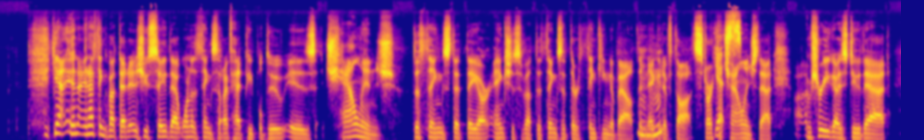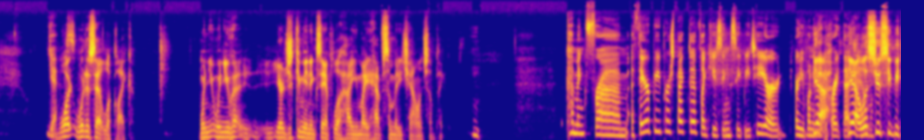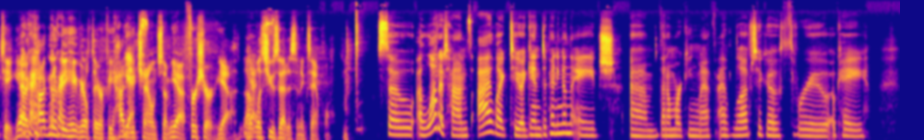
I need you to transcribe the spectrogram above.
Yeah. And, and I think about that as you say that, one of the things that I've had people do is challenge the things that they are anxious about, the things that they're thinking about, the mm-hmm. negative thoughts. Start Yes. to challenge that. I'm sure you guys do that. Yes. What What does that look like? When you when you you know, just give me an example of how you might have somebody challenge something. Coming from a therapy perspective, like using CBT, or are you wanting me Yeah, to break that yeah. down? Let's use CBT. Yeah, Okay, cognitive okay. behavioral therapy. How do you challenge them? Yeah, for sure. Yeah, uh, Yes. let's use that as an example. So, a lot of times I like to, again, depending on the age um, that I'm working with, I love to go through, okay,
